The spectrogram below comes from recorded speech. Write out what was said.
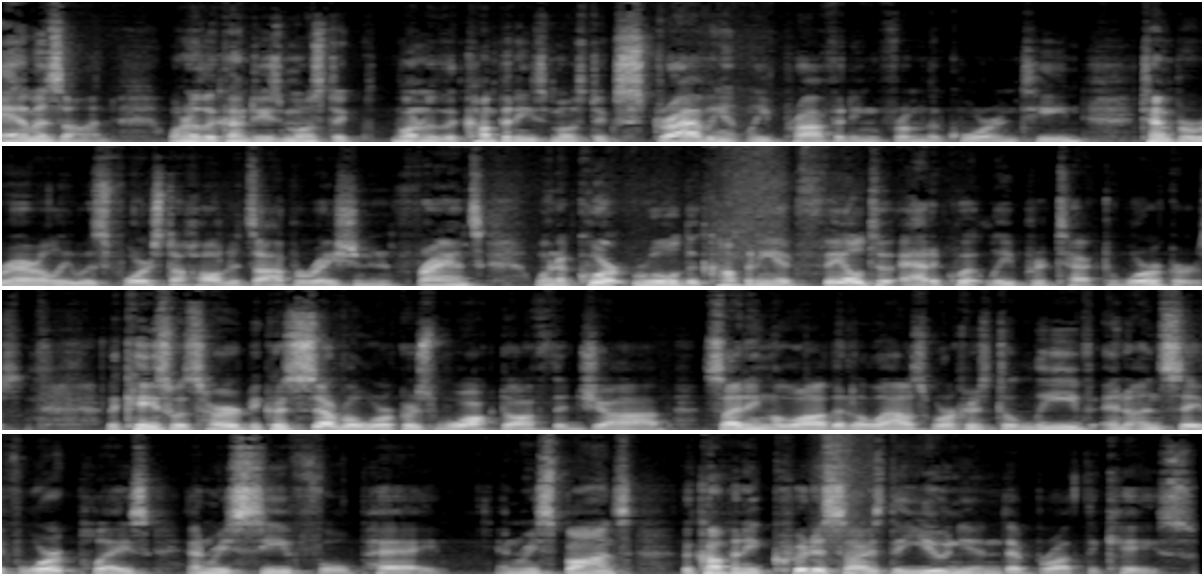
Amazon, one of the country's most one of the companies most extravagantly profiting from the quarantine, temporarily was forced to halt its operation in France when a court ruled the company had failed to adequately protect workers. The case was heard because several workers walked off the job, citing a law that allows workers to leave an unsafe workplace and receive full pay. In response, the company criticized the union that brought the case.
